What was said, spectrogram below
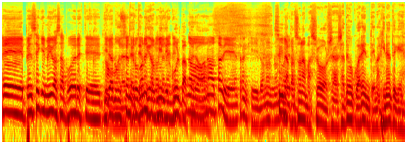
eh, pensé que me ibas a poder este, tirar No, un centro te con pido esto. mil tenés ni- disculpas, no, pero- no, está bien, tranquilo. No, no, Soy no una era- persona mayor, ya, ya tengo 40, imagínate que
